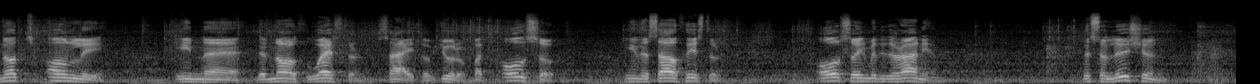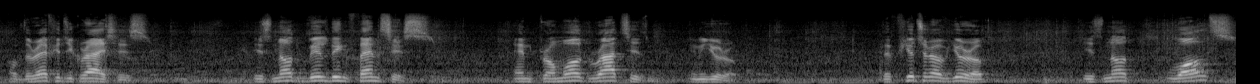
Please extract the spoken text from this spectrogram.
not only in uh, the northwestern side of Europe, but also in the southeastern, also in Mediterranean. The solution of the refugee crisis is not building fences and promote racism in Europe. The future of Europe is not walls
